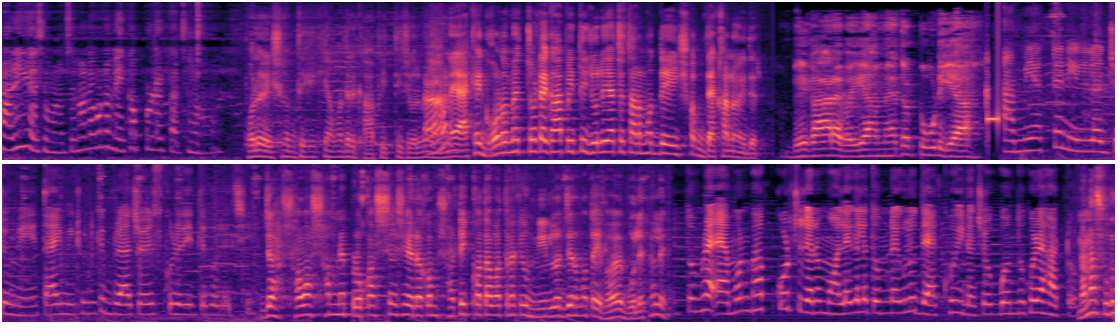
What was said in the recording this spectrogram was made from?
শাড়ি আছে মনে হচ্ছে নাহলে কোনো মেকআপ প্রোডাক্ট আছে মনে হয়। বলো এইসব দেখে কি আমাদের গা পিত্তি জ্বলবে না? হ্যাঁ? মানে একে গরমের চোটে গা পিত্তি জ্বলে যাচ্ছে তার মধ্যে এইসব দেখানো এদের। বেকার হ্যাঁ ভাইয়া মে তো টুট গিয়া। আমি একটা নির্লজ্জ মেয়ে তাই মিঠুনকে ব্রা চয়েস করে দিতে বলেছি। যা সবার সামনে প্রকাশ্যে এসে এরকম সঠিক কথাবার্তা কেউ নির্লজ্জের মতো এভাবে বলে ফেলে? তোমরা এমন ভাব করছ যেন মলে গেলে তোমরা এগুলো দেখোই না চোখ বন্ধ করে হাঁটো। না না শুধু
